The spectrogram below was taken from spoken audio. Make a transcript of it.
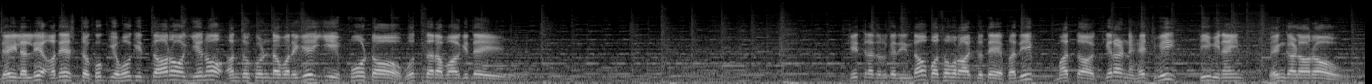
ಜೈಲಲ್ಲಿ ಅದೆಷ್ಟು ಕುಗ್ಗಿ ಹೋಗಿದ್ದಾರೋ ಏನೋ ಅಂದುಕೊಂಡವರಿಗೆ ಈ ಫೋಟೋ ಉತ್ತರವಾಗಿದೆ. ಚಿತ್ರದುರ್ಗದಿಂದ ಬಸವರಾಜ್ ಜೊತೆ ಪ್ರದೀಪ್ ಮತ್ತು Kiran H V, TV nine, Bengaluru.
